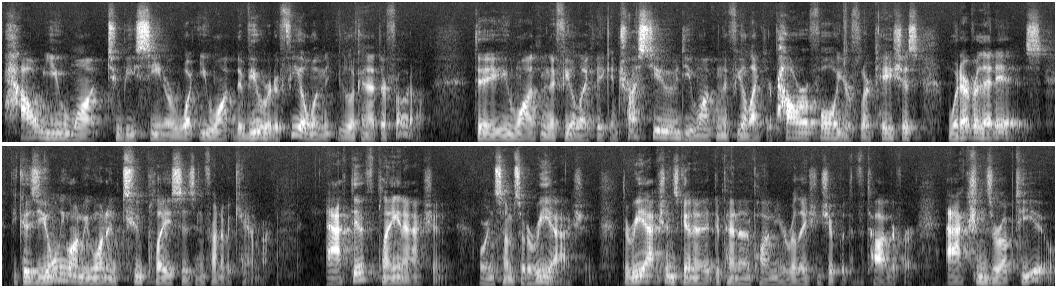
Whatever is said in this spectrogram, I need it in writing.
how you want to be seen or what you want the viewer to feel when you're looking at their photo. Do you want them to feel like they can trust you? Do you want them to feel like you're powerful, you're flirtatious, whatever that is? Because you only want to be one in two places in front of a camera active, playing an action, or in some sort of reaction. The reaction is going to depend upon your relationship with the photographer. Actions are up to you.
